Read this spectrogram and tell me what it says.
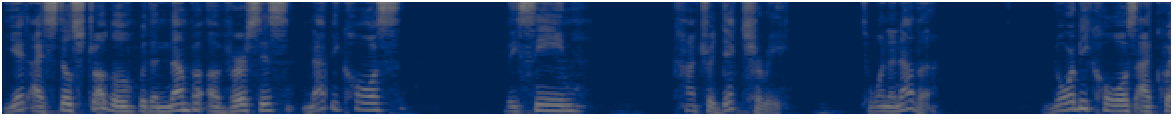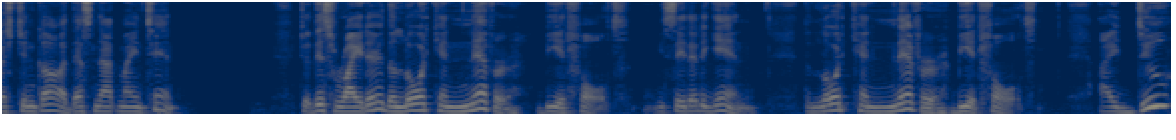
Yet I still struggle with a number of verses, not because they seem contradictory to one another, nor because I question God. That's not my intent. To this writer, the Lord can never be at fault. Let me say that again. The Lord can never be at fault. I do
